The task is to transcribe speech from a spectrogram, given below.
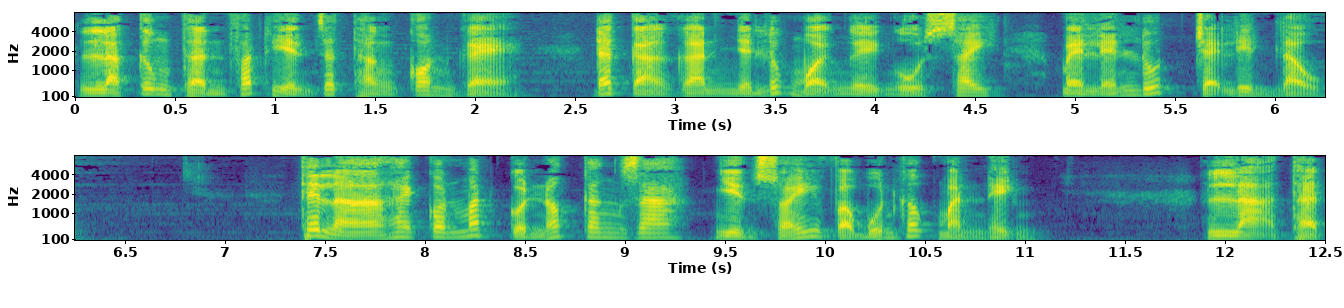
Là công thần phát hiện ra thằng con ghẻ. Đã cả gan nhân lúc mọi người ngủ say, mẹ lén lút chạy lên lầu. Thế là hai con mắt của nó căng ra, nhìn xoáy vào bốn góc màn hình. Lạ thật,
